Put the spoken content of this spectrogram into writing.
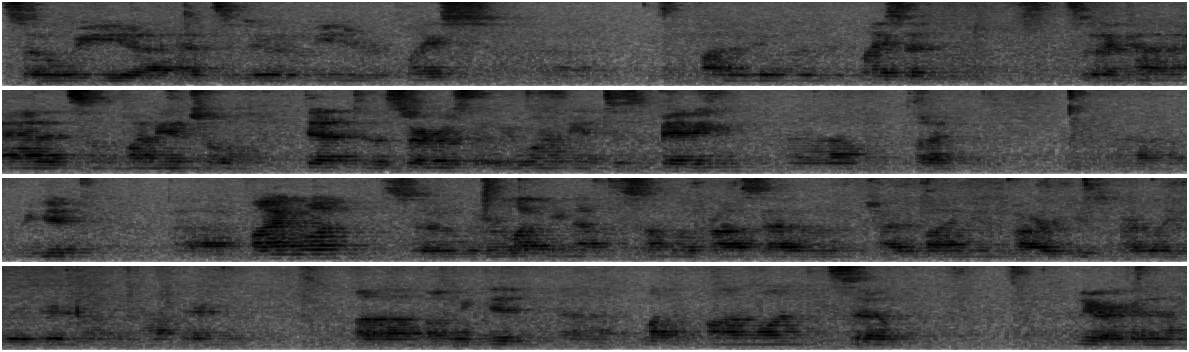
so we uh, had to do an immediate replace, uh, find a new one to replace it. So that kind of added some financial debt to the service that we weren't anticipating. Um, But uh, we did uh, find one, so we were lucky enough to stumble across that and try to buy a new car, or used car legally, there's nothing out there. Uh, But we did luck upon one, so we are gonna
